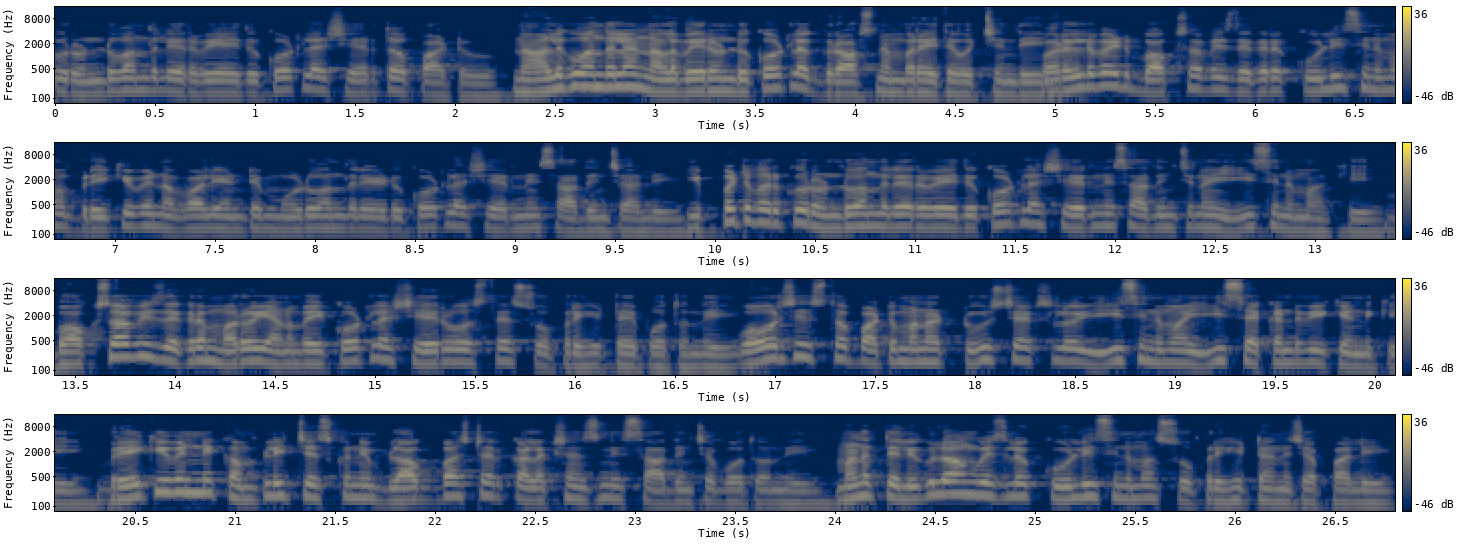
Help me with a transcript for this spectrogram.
రెండు వందల ఇరవై ఐదు కోట్ల షేర్తో పాటు నాలుగు వందల నలభై రెండు కోట్ల గ్రాస్ నెంబర్ అయితే వచ్చింది. వరల్డ్ వైడ్ బాక్స్ ఆఫీస్ దగ్గర కూలీ సినిమా బ్రేక్ ఈవెన్ అవ్వాలి అంటే మూడు వందల ఏడు కోట్ల షేర్ని సాధించాలి. ఇప్పటి వరకు రెండు వందల ఇరవై ఐదు కోట్ల షేర్ని సాధించిన ఈ సినిమాకి బాక్స్ ఆఫీస్ దగ్గర మరో ఎనభై కోట్ల షేర్ వస్తే సూపర్ హిట్ అయిపోతుంది. ఓవర్సీస్తో పాటు మన టూ స్టేట్స్లో ఈ సినిమా ఈ సెకండ్ వీకెండ్కి బ్రేక్ ఈవెన్ని కంప్లీట్ చేసుకుని బ్లాక్ బాస్టర్ కలెక్షన్స్ని సాధించబోతోంది. మన తెలుగు లాంగ్వేజ్లో కూలీ సినిమా సూపర్ హిట్ అని చెప్పాలి.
